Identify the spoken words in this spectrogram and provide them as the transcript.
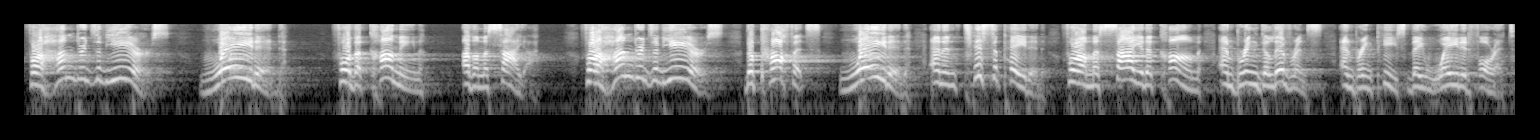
for hundreds of years waited for the coming of a Messiah. For hundreds of years, the prophets waited and anticipated for a Messiah to come and bring deliverance and bring peace. They waited for it.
